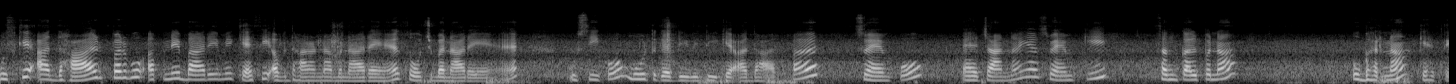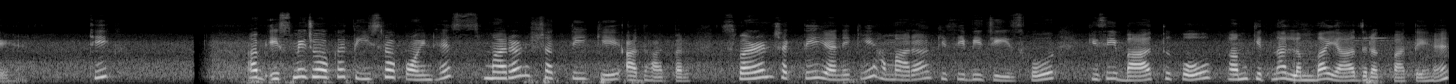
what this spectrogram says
उसके आधार पर वो अपने बारे में कैसी अवधारणा बना रहे हैं, सोच बना रहे हैं, उसी को मूर्त गतिविधि के आधार पर स्वयं को पहचानना या स्वयं की संकल्पना उभरना कहते हैं। ठीक? अब इसमें जो आपका तीसरा पॉइंट है, स्मरण शक्ति के आधार पर। स्मरण शक्ति यानी कि हमारा किसी भी चीज़ को, किसी बात को हम कितना लंबा याद रख पाते हैं।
